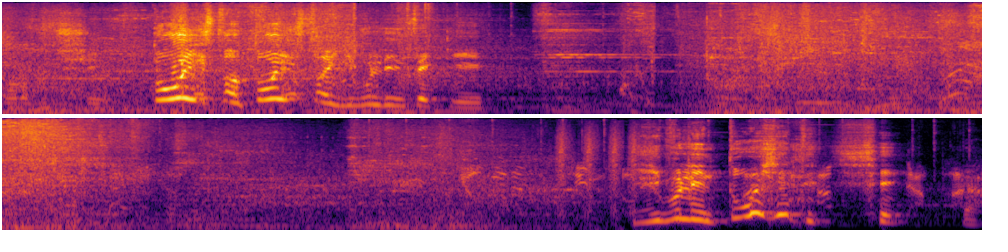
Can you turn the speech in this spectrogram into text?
그렇지 또 있어 또 있어 이블린 새끼 이블린 또 있네. 씨. 야,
